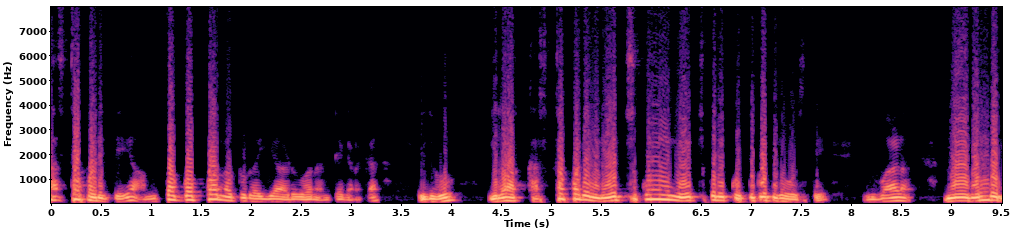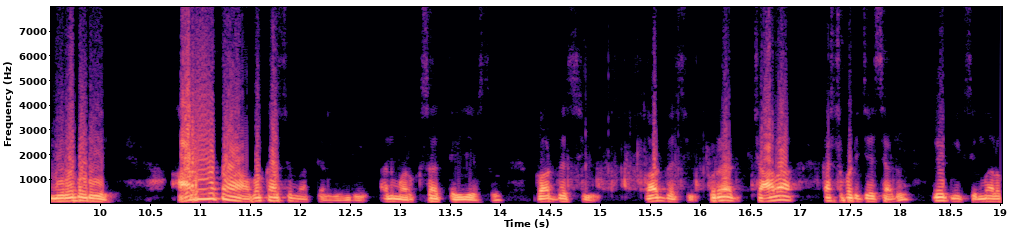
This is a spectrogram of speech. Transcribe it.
కష్టపడితే అంత గొప్ప నటుడు అయ్యాడు అని అంటే గనక ఇదిగో ఇలా కష్టపడి నేర్చుకుని నేర్చుకుని కొద్ది కొద్దిగా వస్తే ఇవాళ మీ ముందు నిలబడే అర్హత అవకాశం నాకు కలిగింది అని మరొకసారి తెలియజేస్తూ God bless you. God bless you. కుర్రాడు చాలా కష్టపడి చేశాడు. రేపు మీకు సినిమాలో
